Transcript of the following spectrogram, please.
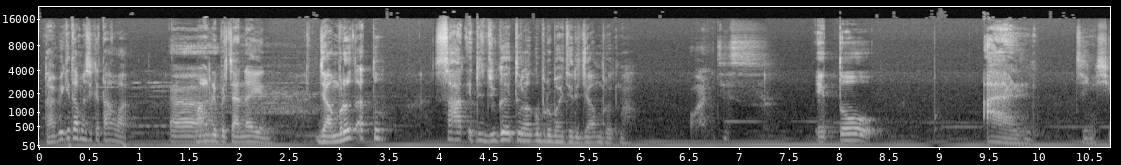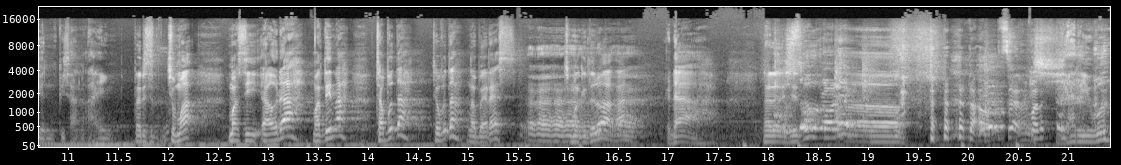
tapi kita masih ketawa. Ah. malah dibercandain. Jamrut atuh saat itu juga itu lagu berubah jadi jamrut mal Wancis. itu anjing siun pisan aing. Situ cuma masih ya udah matiin ah cabut ah cabut ah nggak beres. Cuma gitu doang kan. Udah. Nah dari situ eh si riweuh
